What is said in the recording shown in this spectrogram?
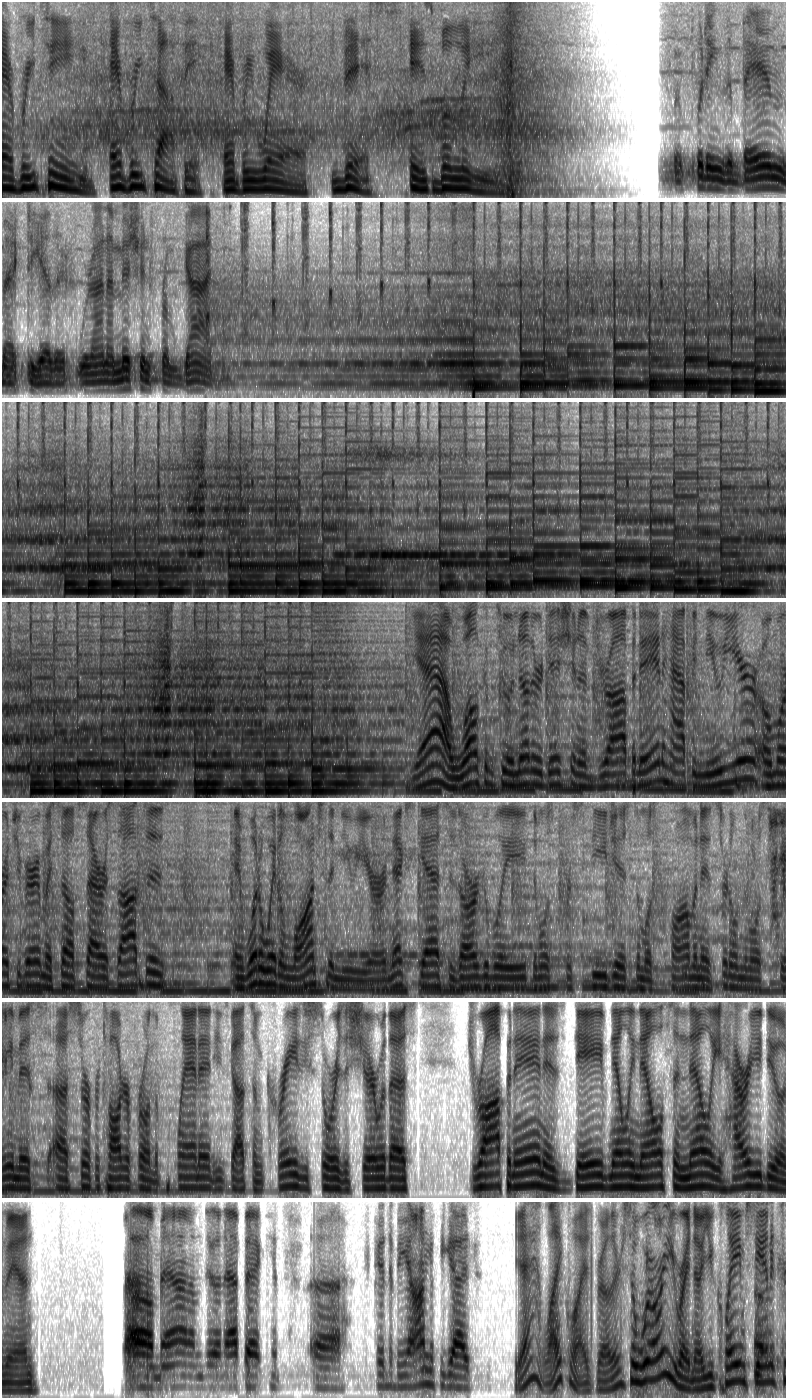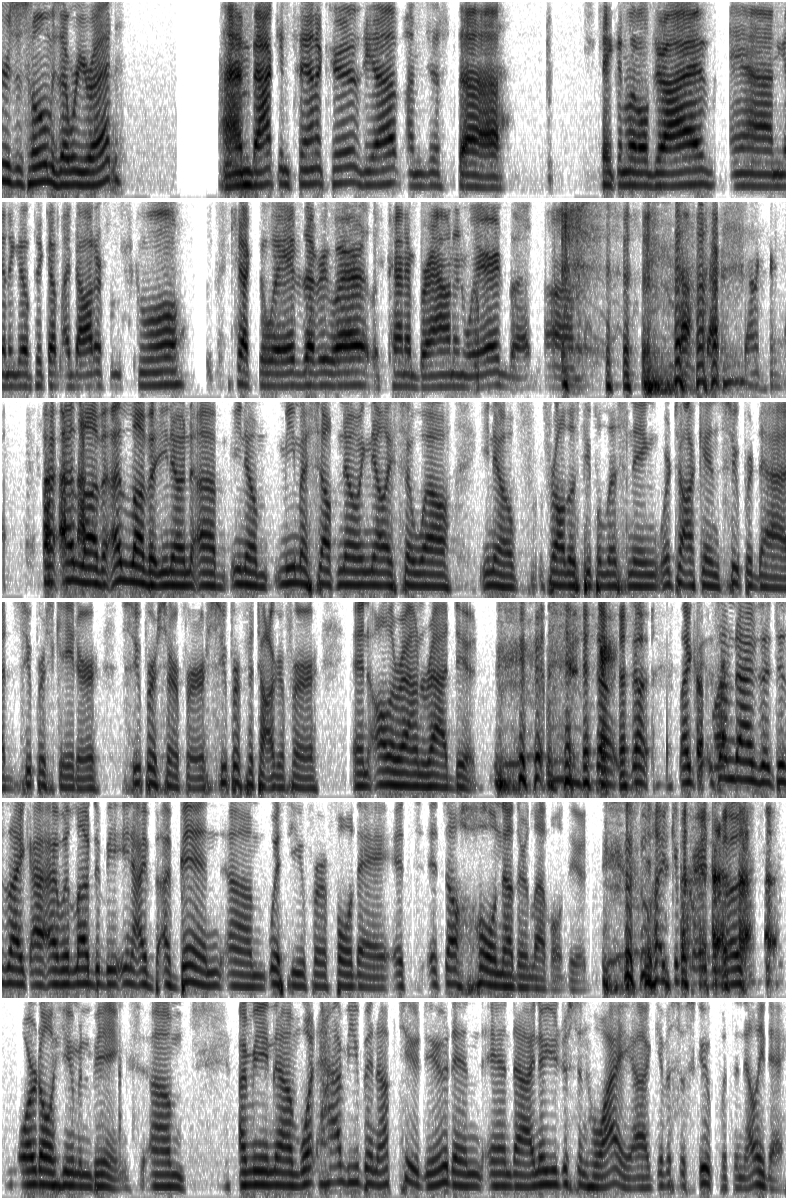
Every team, every topic, everywhere. This is Believe. We're putting the band back together. We're on a mission from God. Welcome to another edition of Dropping In. Happy New Year. Omar Echeverry, myself, Cyrus Satzes. And what a way to launch the new year. Our next guest is arguably the most prestigious, the most prominent, certainly the most famous uh, surf photographer on the planet. He's got some crazy stories to share with us. Dropping in is Dave Nelly Nelson. Nelly, how are you doing, man? Oh man, I'm doing epic. It's uh, it's good to be on with you guys. Yeah, likewise, brother. So where are you right now? You claim Santa Cruz is home. Is that where you're at? I'm back in Santa Cruz. Yep, I'm just uh, taking a little drive and gonna go pick up my daughter from school. Check the waves everywhere. It looks kind of brown and weird, but um, yeah, back to Santa Cruz. I, I love it. I love it. You know, and, uh, you know, me myself knowing Nelly so well. You know, f- for all those people listening, we're talking super dad, super skater, super surfer, super photographer, and all around rad dude. so, so, like sometimes it's just like I, I would love to be. You know, I've I've been um, with you for a full day. It's it's a whole nother level, dude. like compared to most mortal human beings. Um, I mean, um, what have you been up to, dude? And and uh, I know you're just in Hawaii. Uh, give us a scoop with the Nelly Day.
